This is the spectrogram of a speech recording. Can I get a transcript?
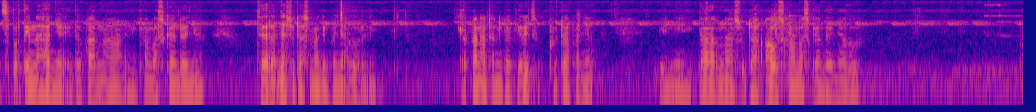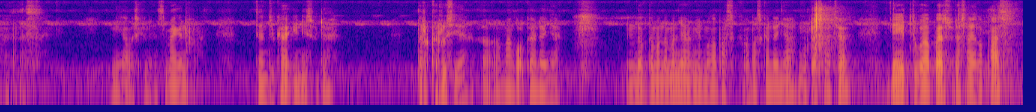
seperti nahan ya itu karena ini kampas gandanya jaraknya sudah semakin banyak lur ini. Ke kanan dan ke kiri sudah banyak. Ini karena sudah aus kampas gandanya lur. Ini kampas ganda semakin dan juga ini sudah tergerus ya e, mangkok gandanya. Untuk teman-teman yang ingin melepas kampas gandanya mudah saja. Ini dua pair sudah saya lepas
